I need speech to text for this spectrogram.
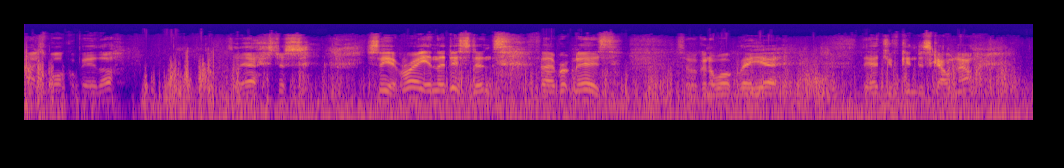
Nice walk up here though. So yeah, just see it right in the distance, Fairbrook Naze. So we're going to walk the uh, the edge of Kinder Scout now.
